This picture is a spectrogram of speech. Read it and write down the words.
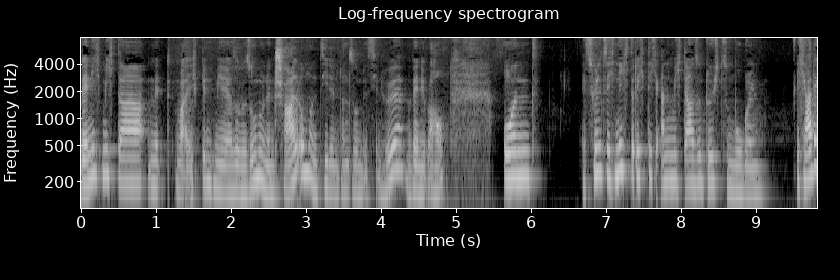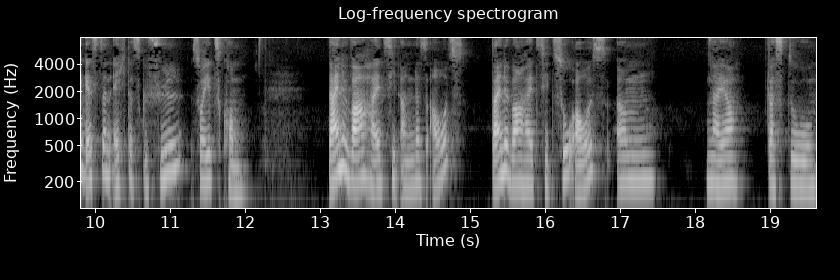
wenn ich mich da mit, weil ich bind mir ja sowieso nur einen Schal um und ziehe den dann so ein bisschen höher, wenn überhaupt. Und es fühlt sich nicht richtig an, mich da so durchzumogeln. Ich hatte gestern echt das Gefühl, so jetzt komm. Deine Wahrheit sieht anders aus. Deine Wahrheit sieht so aus, ähm, naja, dass du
